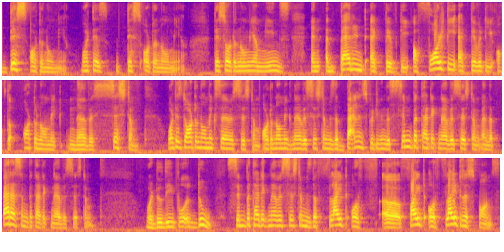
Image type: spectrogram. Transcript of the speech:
Dysautonomia. What is dysautonomia? Dysautonomia means an aberrant activity, a faulty activity of the autonomic nervous system. What is the autonomic nervous system? Autonomic nervous system is the balance between the sympathetic nervous system and the parasympathetic nervous system. What do they do? Sympathetic nervous system is the flight or uh, fight or flight response.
